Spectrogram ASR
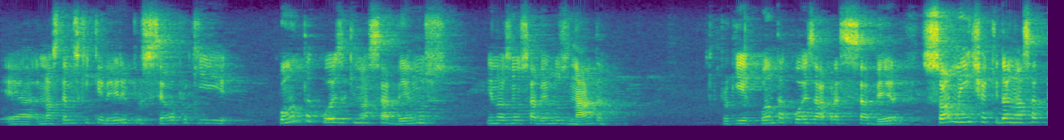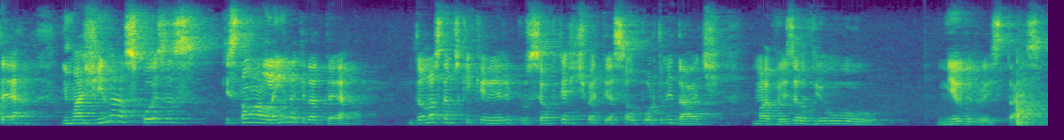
é, nós temos que querer ir para o céu porque quanta coisa que nós sabemos e nós não sabemos nada. Porque quanta coisa há para se saber somente aqui da nossa terra. Imagina as coisas que estão além daqui da terra. Então nós temos que querer ir para o céu porque a gente vai ter essa oportunidade. Uma vez eu vi o Neil deGrasse Tyson,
